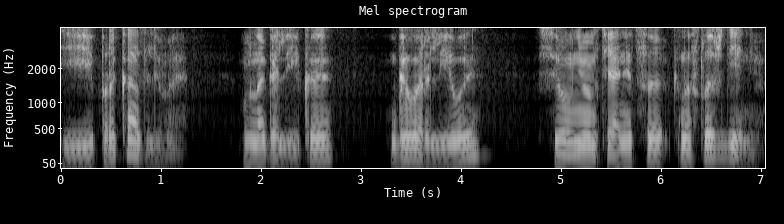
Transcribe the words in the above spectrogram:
и проказливое, многоликое, говорливое, все в нем тянется к наслаждению.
